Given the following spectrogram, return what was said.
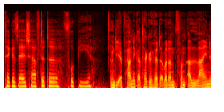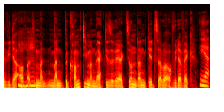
vergesellschaftete Phobie. Und die Panikattacke hört aber dann von alleine wieder auf. Mhm. Also man, man bekommt die, man merkt diese Reaktion und dann geht es aber auch wieder weg. Ja,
